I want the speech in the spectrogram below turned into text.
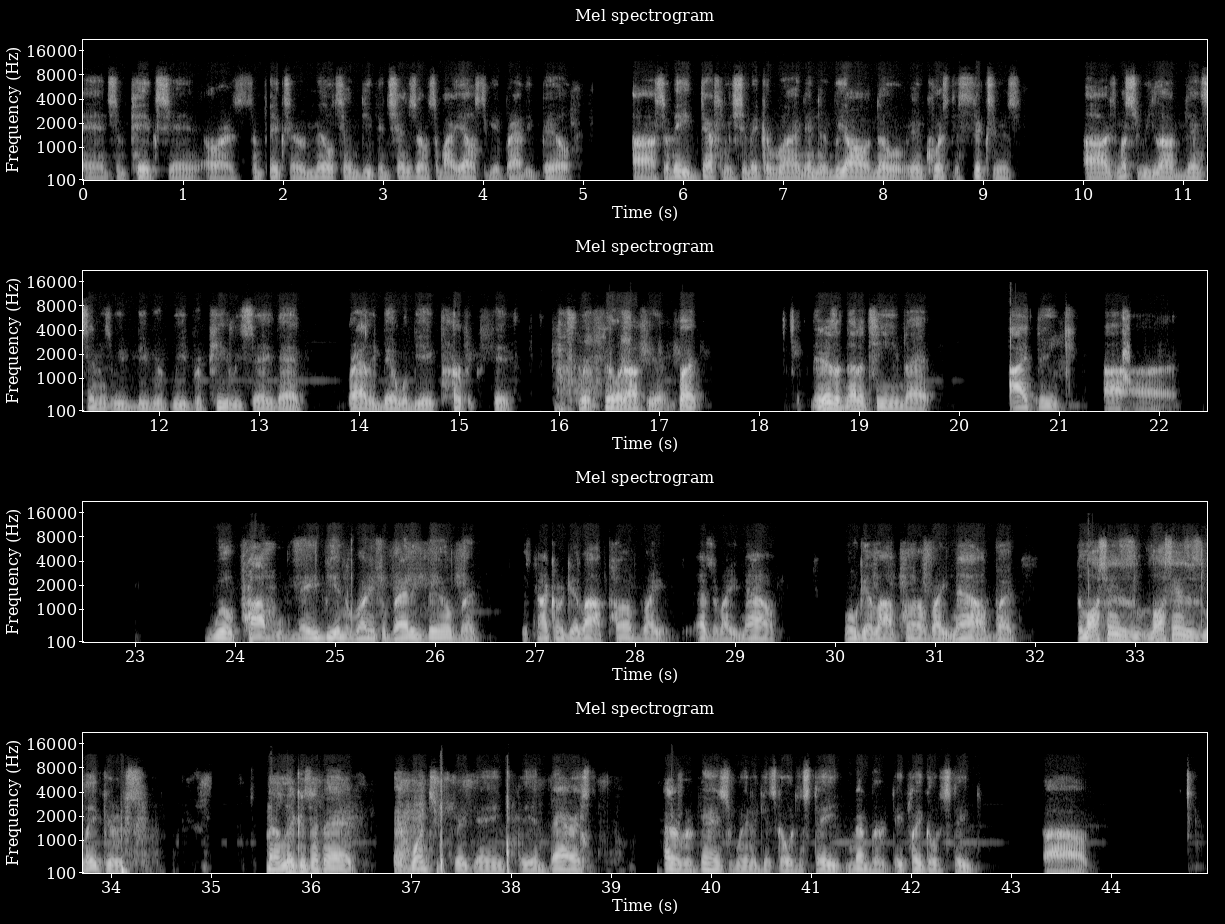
and some picks, and or some picks or Middleton, DiVincenzo, and somebody else to get Bradley Beal. Uh, so they definitely should make a run. And then we all know, and of course, the Sixers uh, as much as we love Ben Simmons, we we repeatedly say that Bradley Beal would be a perfect fit with Philadelphia. But there is another team that I think uh, will probably may be in the running for Bradley Beal, but it's not going to get a lot of pub right as of right now. Won't get a lot of pub right now, but the Los Angeles Los Angeles Lakers. Now, the Lakers have had have won two straight games. They embarrassed had a revenge win against Golden State. Remember, they played Golden State uh,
